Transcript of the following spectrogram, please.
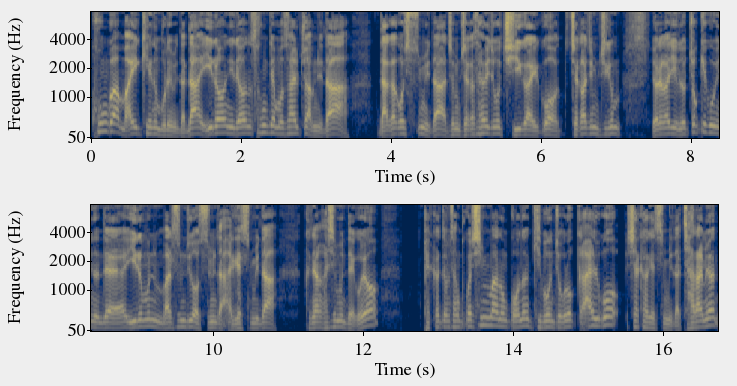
콩과 My K는 무료입니다. 나 이런 이런 성대모사 할 줄 압니다. 나가고 싶습니다. 지금 제가 사회적으로 지위가 있고 제가 지금 지금 여러 가지 일로 쫓기고 있는데 이름은 말씀드릴 수 없습니다. 알겠습니다. 그냥 하시면 되고요. 백화점 상품권 10만 원권은 기본적으로 깔고 시작하겠습니다. 잘하면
